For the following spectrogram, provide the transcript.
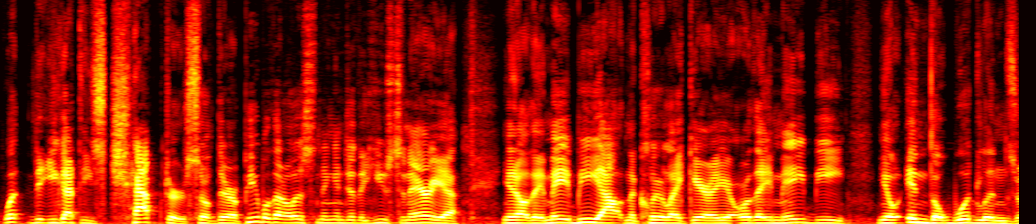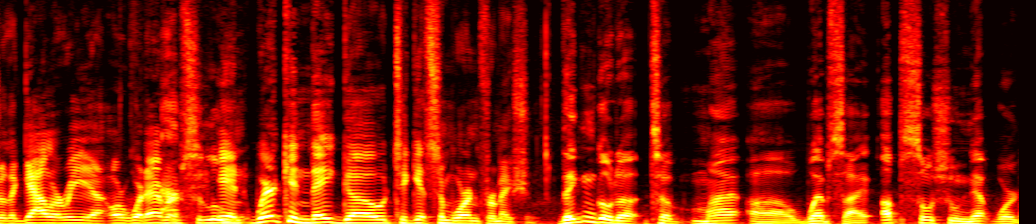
What you got these chapters. So if there are people that are listening into the Houston area, you know, they may be out in the Clear Lake area, or they may be you know in the Woodlands or the Galleria or whatever. Absolutely. And where can they go to get some more information? They can go to, to my uh, website, upsocialnetwork.com.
